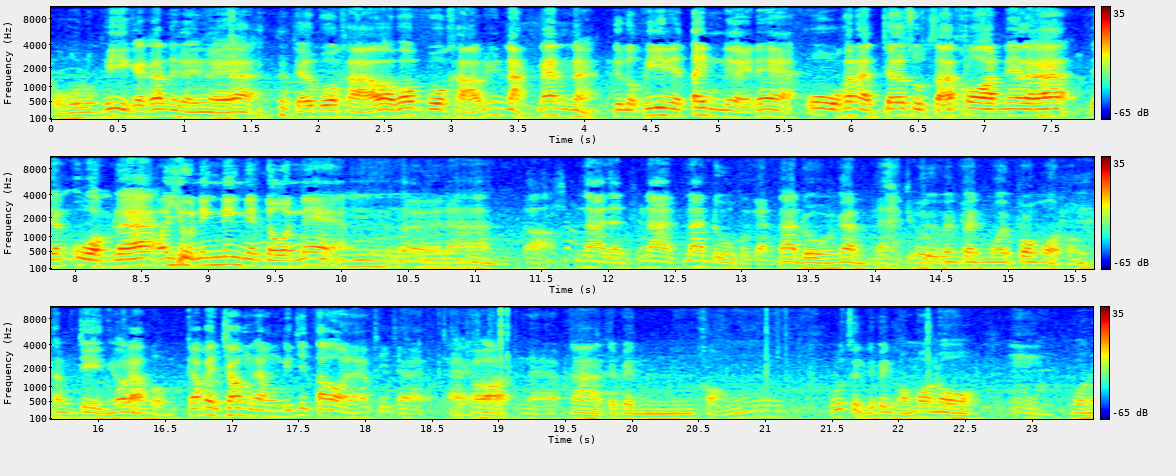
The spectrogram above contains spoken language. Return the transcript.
โอ้โหหลวงพี่แกก็เหนื่อยเหนื่อยอะเจอบัวขาวอะเพราะบัวขาวนี่หนักแน่นน่ะ คือหลวงพี่เนี่ยเต้นเหนื่อยแน่โอ้ขนาดเจอสุดสาครเนี่ยแหละฮะยังอ่วมเลยฮะเพราะอยู่นิ่งๆเนี่ยโดนแน่อืม เออนะฮะก็น่าจะน่าน่าดูเหมือนกัน น่าดูเหมือนกัน น่าดู คือเป็นเป็นมวยโปรโมทของทางจีนเขาคแหรัละบผมก็เป็นช่องทางดิจิตอลนะครับที่จะถ่ายทอดนะครับ น่าจะเป็นของ รู้สึกจะเป็นของโมโนอืมโมโน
